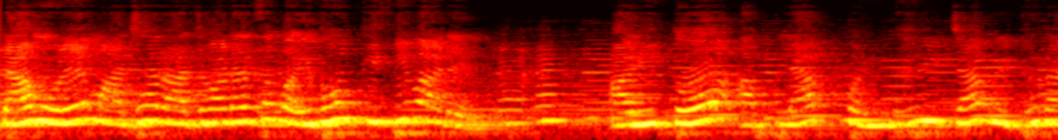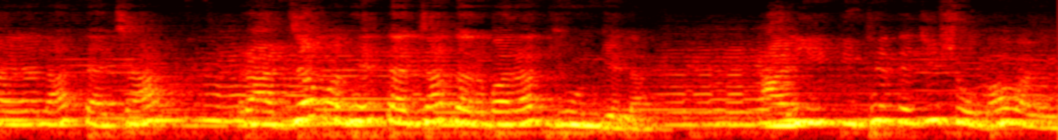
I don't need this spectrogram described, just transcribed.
त्यामुळे माझ्या राजवाड्याचं वैभव किती वाढेल? आणि तो आपल्या पंढरीच्या राज्यामध्ये त्याच्या दरबारात घेऊन गेला. आणि तिथे त्याची शोभा वाढवली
